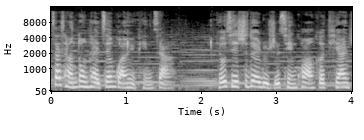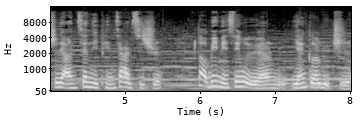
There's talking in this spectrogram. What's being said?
加强动态监管与评价，尤其是对履职情况和提案质量建立评价机制，倒逼明星委员严格履职。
